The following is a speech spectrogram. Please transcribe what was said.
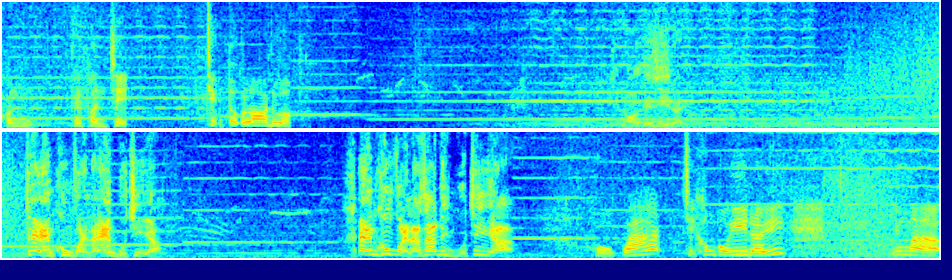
Còn về phần chị Chị tự lo được. Chị nói cái gì đấy? Thế em không phải là em của chị à? Em không phải là gia đình của chị à? Khổ quá, chị không có ý đấy. Nhưng mà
